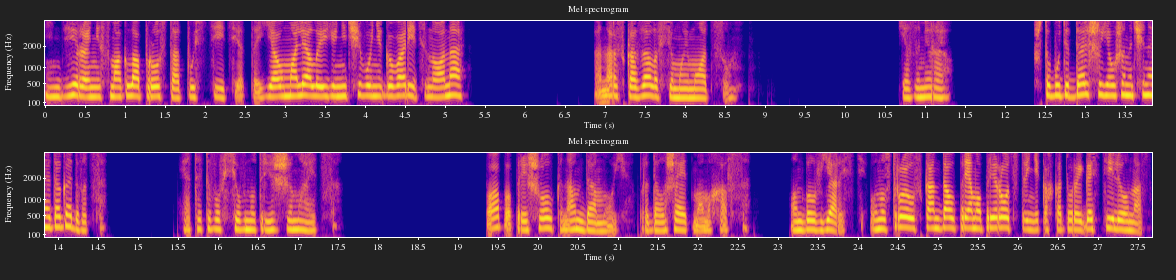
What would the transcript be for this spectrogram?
Индира не смогла просто отпустить это. Я умоляла ее ничего не говорить, но она... Она рассказала все моему отцу. Я замираю. Что будет дальше, я уже начинаю догадываться. И от этого все внутри сжимается. «Папа пришел к нам домой», — продолжает мама Хавса. Он был в ярости. Он устроил скандал прямо при родственниках, которые гостили у нас.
